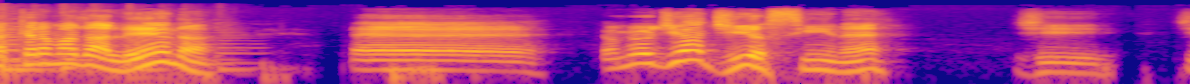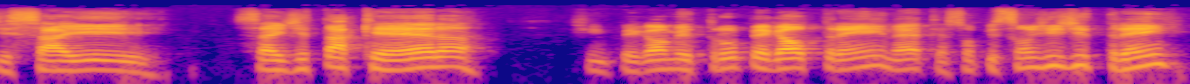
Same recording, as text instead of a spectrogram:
Itaquera Madalena é, é o meu dia a dia, assim, né? De, de sair, sair de Itaquera, enfim, pegar o metrô, pegar o trem, né? Tem essa opção de ir de trem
